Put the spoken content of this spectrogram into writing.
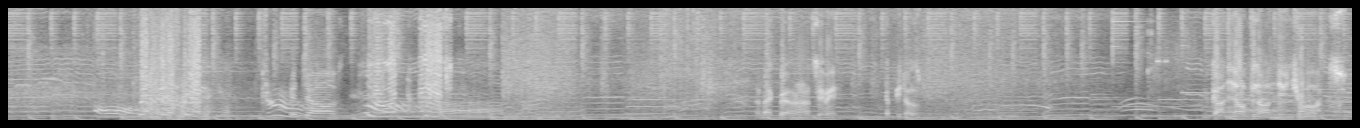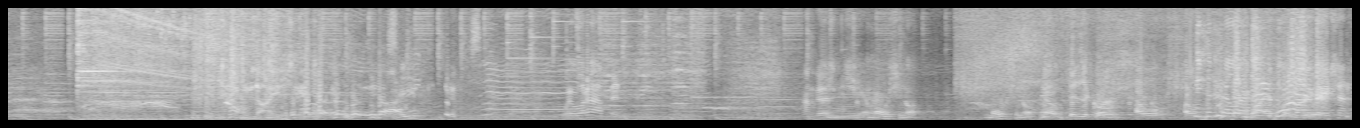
Good job. I'm back better not see me. Yep, he does. Got nothing on ninja hooks. Oh, nice. Wait, what happened? I'm good. You need emotional. Emotional pain. No, physical. I will, I will He's a killer. Patient.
